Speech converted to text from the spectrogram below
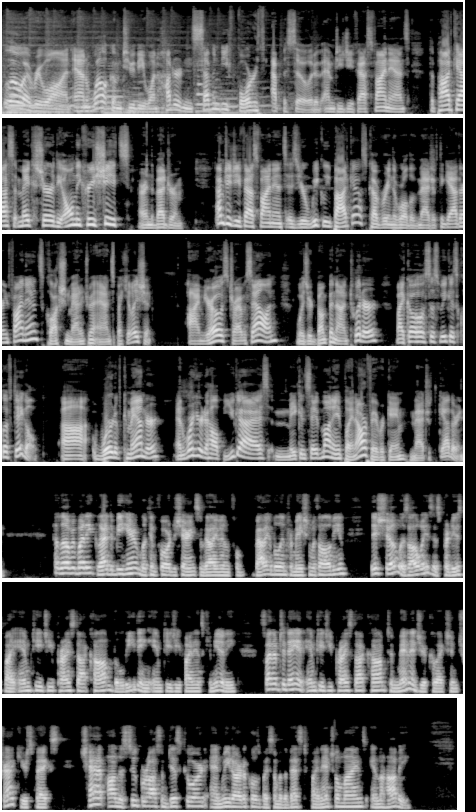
Hello, everyone, and welcome to the 174th episode of MTG Fast Finance, the podcast that makes sure the only crease sheets are in the bedroom. MTG Fast Finance is your weekly podcast covering the world of Magic the Gathering finance, collection management, and speculation. I'm your host, Travis Allen, Wizard Bumpin' on Twitter. My co host this week is Cliff Daigle, uh, Word of Commander, and we're here to help you guys make and save money playing our favorite game, Magic the Gathering. Hello, everybody. Glad to be here. Looking forward to sharing some valuable, valuable information with all of you. This show, as always, is produced by MTGPrice.com, the leading MTG finance community. Sign up today at MTGPrice.com to manage your collection, track your specs, chat on the super awesome Discord, and read articles by some of the best financial minds in the hobby.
